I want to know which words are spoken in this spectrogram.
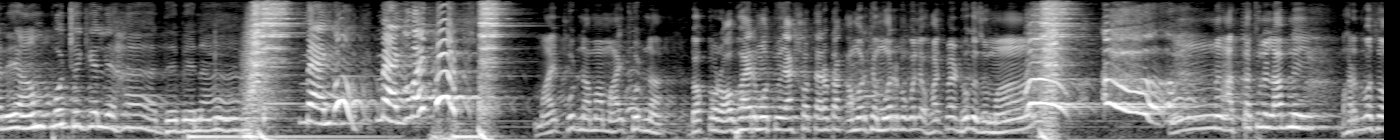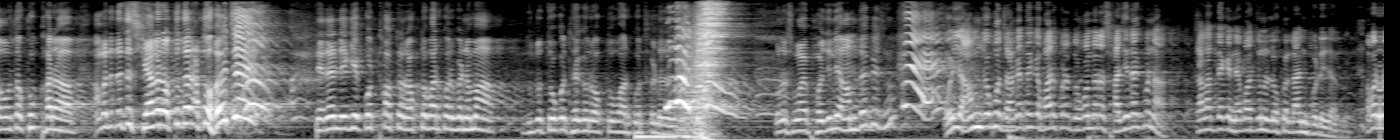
আরে আম পচে গেলে হা দেবে না। Mango mango my food my food না, মা, মাই ফুড না। ডক্টর অভয়ের মতো একশো তেরোটা কামড়কে মরবে বলে হসপিটালে ঢুকেছো, মা? আটকা তুলে লাভ নেই। ভারতবর্ষের অবস্থা খুব খারাপ। আমাদের দেশে শিয়ালের অত্যাচার এত হয়েছে? ট্রেনে নিয়ে গিয়ে কোথাও তো রক্ত বার করবে না, মা। দুটো চোখ থেকে রক্ত বার করে ছেড়ে দেবে। কোনো সময় ফজলি আম দেখেছ? ওই আম যখন জায়গা থেকে বার করে দোকানদারা সাজিয়ে রাখবে না কালার দেখে নেবার জন্য লোকের লাইন পড়ে যাবে। আবার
